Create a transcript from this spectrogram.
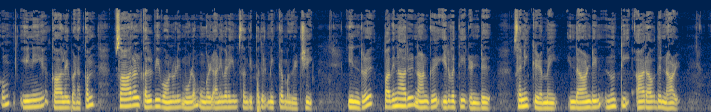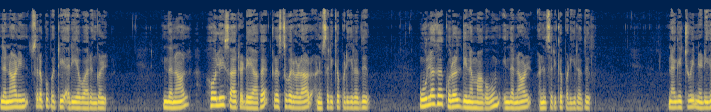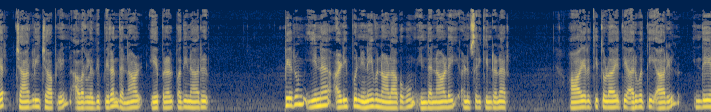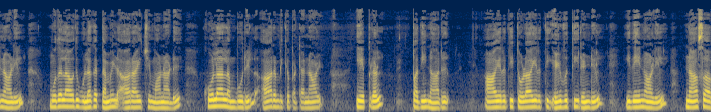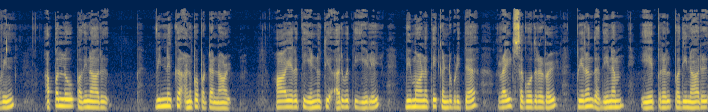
அனைவருக்கும் இனிய காலை வணக்கம். சாரல் கல்வி வானொலி மூலம் உங்கள் அனைவரையும் சந்திப்பதில் மிக்க மகிழ்ச்சி. இன்று பதினாறு நான்கு இருபத்தி ரெண்டு சனிக்கிழமை இந்த ஆண்டின் நூற்றி ஆறாவது நாள். இந்த நாளின் சிறப்பு பற்றி அறிய வாருங்கள். இந்த நாள் ஹோலி சாட்டர்டேயாக கிறிஸ்துவர்களால் அனுசரிக்கப்படுகிறது. உலக குரல் தினமாகவும் இந்த நாள் அனுசரிக்கப்படுகிறது. நகைச்சுவை நடிகர் சார்லி சாப்ளின் அவர்களது பிறந்த நாள் ஏப்ரல் பதினாறு. பெரும் இன அழிப்பு நினைவு நாளாகவும் இந்த நாளை அனுசரிக்கின்றனர். ஆயிரத்தி தொள்ளாயிரத்தி அறுபத்தி ஆறில் இந்திய நாளில் முதலாவது உலக தமிழ் ஆராய்ச்சி மாநாடு கோலாலம்பூரில் ஆரம்பிக்கப்பட்ட நாள் ஏப்ரல் பதினாறு. ஆயிரத்தி தொள்ளாயிரத்தி எழுபத்தி ரெண்டில் இதே நாளில் நாசாவின் அப்பல்லோ பதினாறு விண்ணுக்கு அனுப்பப்பட்ட நாள். ஆயிரத்தி எண்ணூற்றி அறுபத்தி ஏழில் விமானத்தை கண்டுபிடித்த ரைட் சகோதரர்கள் பிறந்த தினம் ஏப்ரல் பதினாறு.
